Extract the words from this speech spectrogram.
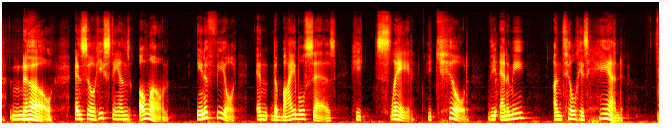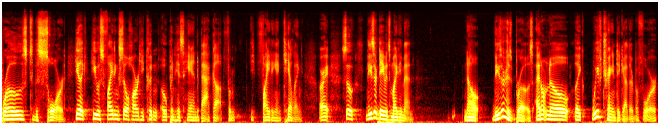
no. And so he stands alone in a field, and the Bible says he slayed, he killed the enemy until his hand froze to the sword. He like he was fighting so hard he couldn't open his hand back up from fighting and killing. All right. So these are David's mighty men. Now, these are his bros. I don't know, like, we've trained together before.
